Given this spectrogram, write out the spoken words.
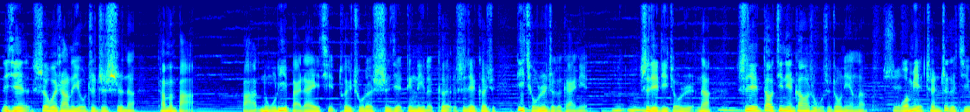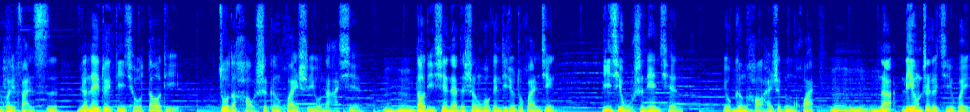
那些社会上的有志之士呢，他们把把努力摆在一起，推出了世界订立了科世界科学地球日这个概念。嗯嗯，世界地球日，那世界到今年刚好是五十周年了。是，我们也趁这个机会反思人类对地球到底做的好事跟坏事有哪些？嗯哼，到底现在的生活跟地球的环境，比起五十年前，有更好还是更坏？嗯嗯嗯。那利用这个机会，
